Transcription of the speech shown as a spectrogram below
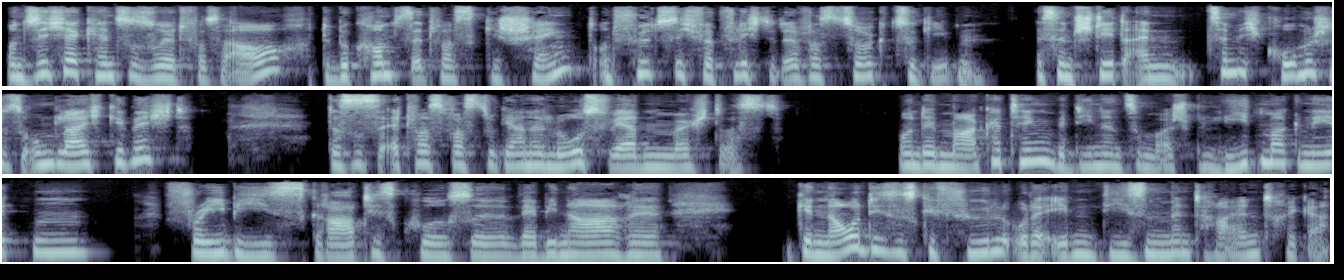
Und sicher kennst du so etwas auch. Du bekommst etwas geschenkt und fühlst dich verpflichtet, etwas zurückzugeben. Es entsteht ein ziemlich komisches Ungleichgewicht. Das ist etwas, was du gerne loswerden möchtest. Und im Marketing bedienen zum Beispiel Leadmagneten, Freebies, Gratiskurse, Webinare genau dieses Gefühl oder eben diesen mentalen Trigger.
